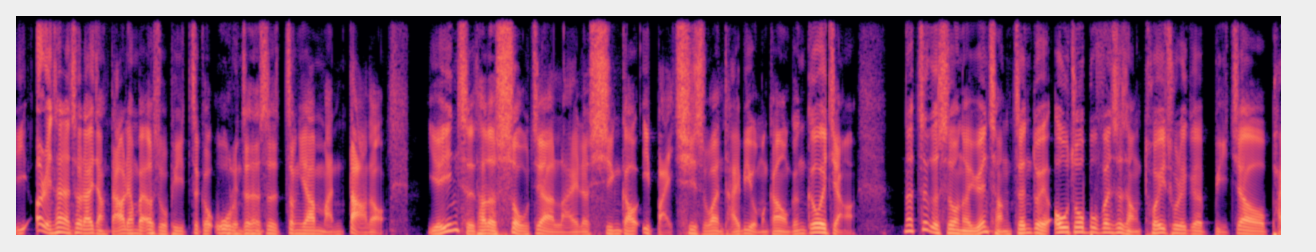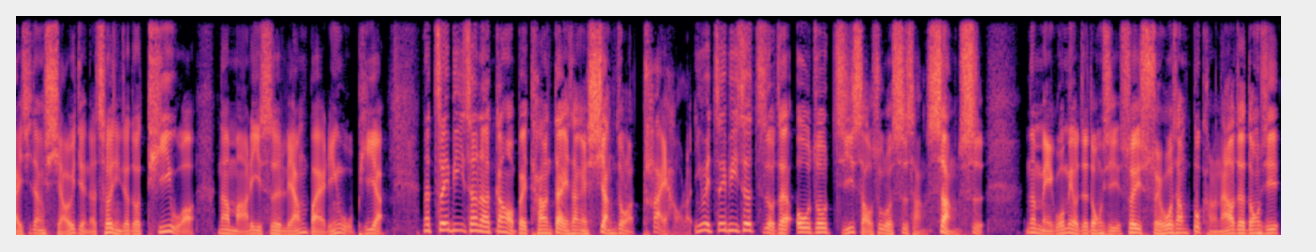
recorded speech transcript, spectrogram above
以二点三的车来讲，达到两百二十五匹，这个涡轮真的是增压蛮大的哦，也因此它的售价来了新高一百七十万台币。我们刚好跟各位讲啊。那这个时候呢，原厂针对欧洲部分市场推出了一个比较排气量小一点的车型，叫做 T 五啊，那马力是两百零五匹啊。那这批车呢，刚好被台湾代理商给相中了，太好了，因为这批车只有在欧洲极少数的市场上市。那美国没有这东西，所以水货商不可能拿到这东西。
